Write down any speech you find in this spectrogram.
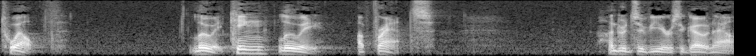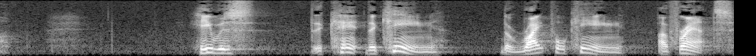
12th. Louis, King Louis of France, hundreds of years ago now. He was the king, the king, the rightful king of France.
